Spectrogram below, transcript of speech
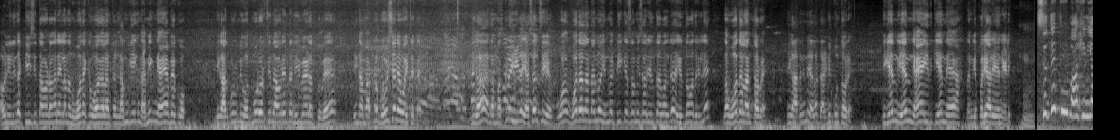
ಅವಳು ಇಲ್ಲಿಂದ ಟಿ ಸಿ ತಗೊಂಡೋಗನ ಇಲ್ಲ, ನಾನು ಓದಕ್ಕೆ ಹೋಗಲ್ಲ ಅಂತ ನಮ್ಗೆ ಈಗ ನಮಗೆ ನ್ಯಾಯ ಬೇಕು. ಈಗ ಅದ್ಬಿಟ್ಟು ನೀವು ಹದಿಮೂರು ವರ್ಷದಿಂದ ಅವರೇ ಅಂತ ನೀವು ಹೇಳೋದ್ಕೂ ಈಗ ನಮ್ಮ ಮಕ್ಕಳು ಭವಿಷ್ಯನೇ ಹೋಯ್ತೈತೆ. ಈಗ ನಮ್ಮ ಮಕ್ಕಳು ಈಗ ಎಸ್ ಎಲ್ ಸಿ ಓದಲ್ಲ ನಾನು, ಇನ್ಮೇಲೆ ಟಿ ಕೆ ಸ್ವಾಮಿ ಸರ್ ಇಲ್ತಾ ಹೋದ್ರೆ ಇರ್ತಾ ಹೋದ್ರೆ ಇಲ್ಲಿ ನಾವು ಓದಲ್ಲ ಅಂತವ್ರೆ. ಈಗ ಅದರಿಂದ ಎಲ್ಲ ದಂಡಿ ಕುಂತವ್ರೆ. ಈಗ ಏನು ಏನು ನ್ಯಾಯ? ಇದಕ್ಕೆ ಏನು ನ್ಯಾಯ? ನಮಗೆ ಪರಿಹಾರ ಏನು ಹೇಳಿ? ಸುದ್ದಿ ವಾಹಿನಿಯ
